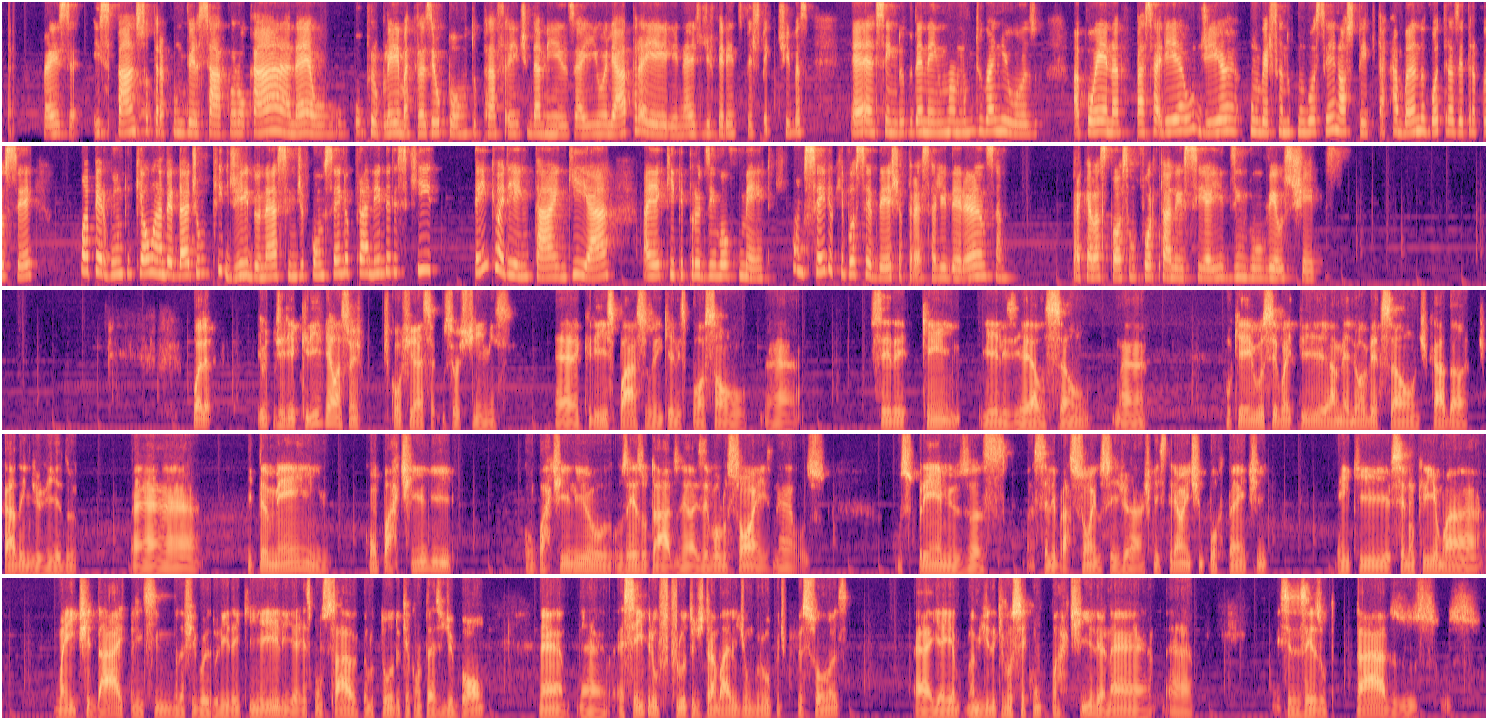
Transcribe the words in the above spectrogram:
Mas espaço para conversar, colocar né, o, o problema, trazer o ponto para frente da mesa e olhar para ele né, de diferentes perspectivas é, sem dúvida nenhuma, muito valioso. A Poena passaria o dia conversando com você, nosso tempo está acabando, vou trazer para você uma pergunta que é, na verdade, um pedido, né, assim, de conselho para líderes que têm que orientar e guiar a equipe para o desenvolvimento? Que conselho que você deixa para essa liderança para que elas possam fortalecer e desenvolver os times? Olha, eu diria crie relações de confiança com seus times, é, crie espaços em que eles possam é, ser quem eles e elas são, né? porque aí você vai ter a melhor versão de cada, de cada indivíduo. É, e também compartilhe compartilhe os resultados, né, as evoluções, né, os, os prêmios, as, as celebrações, ou seja, acho que é extremamente importante em que você não cria uma, uma entidade em cima da figura do líder, que ele é responsável pelo todo que acontece de bom né? É, é, sempre o fruto de trabalho de um grupo de pessoas. É, e aí, à medida que você compartilha, né, é, esses resultados, os, os,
